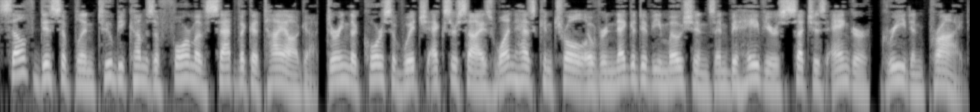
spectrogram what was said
Self-discipline too becomes a form of sattvika tyaga, during the course of which exercise one has control over negative emotions and behaviors such as anger, greed and pride.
